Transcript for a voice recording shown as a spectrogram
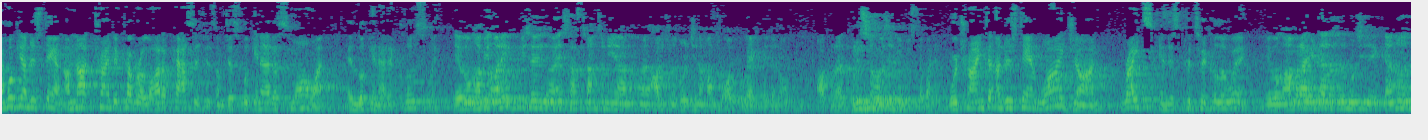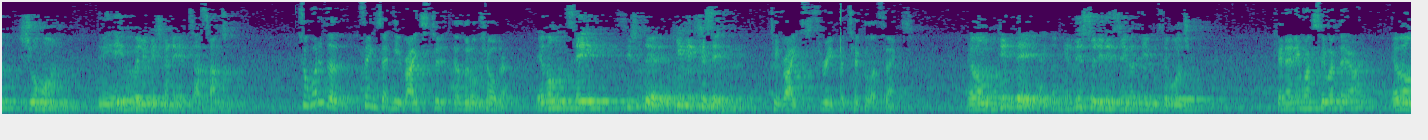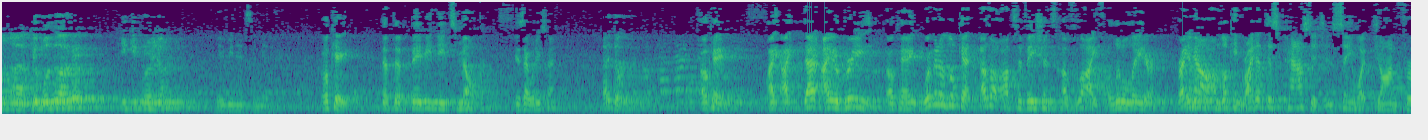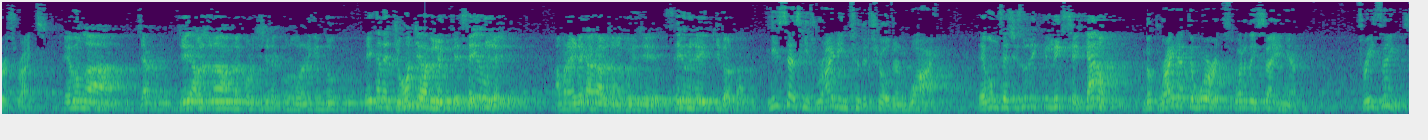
I hope you understand. I'm not trying to cover a lot of passages. I'm just looking at a small one and looking at it closely. এবং আমি অনেক বিষয়ে অনেক শাস্ত্রাংশ নিয়ে আম- আলোচনা করছিলাম মাত্র অল্প কয়েকটা যেন আপনারা ঘনিষ্ঠভাবে সেটাকে বুঝতে পারেন We're trying to understand why John writes in this particular way. এবং আমরা এটা আলোচনা করছি যে কেন যোহন তিনি এইভাবে লিখেছিলেন এই শাস্ত্রাংশ So, what are the things that he writes to the little children? এবং সেই শিশুদের কি লিখছে সে He writes three particular things. এবং তিনটে একদম নির্দিষ্ট জিনিস যেগুলো তিনি সে বলছে Can anyone see what they are? এবং আহ, কেউ বলতে পারবে কি কি প্রয়োজন Baby needs some milk. Okay, that the baby needs milk. Is that what he's saying? তাই তো Okay, I, I, that, I agree, okay. We're going to look at other observations of life a little later. Right now, I'm looking right at this passage and seeing what John first writes. এবং আহ, যা- যে আলোচনা আমরা করছি সেটা কোনো ধরনের কিন্তু এখানে যখন যেভাবে লিখছে সেই অনুযায়ী আমরা এটাকে আগে আলোচনা করি যে সেই অনুযায়ী কি দরকার He says he's writing to the children. Why? এবং সে শিশুদেরকে লিখছে কেন Look right at the words. What are they saying here? Three things.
